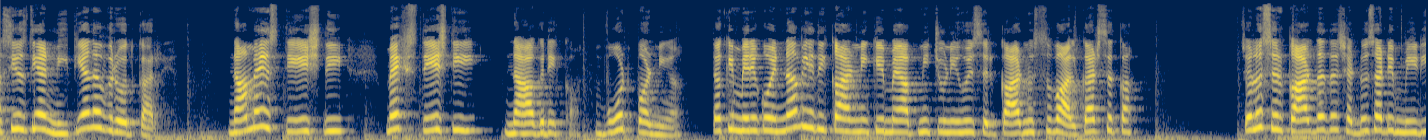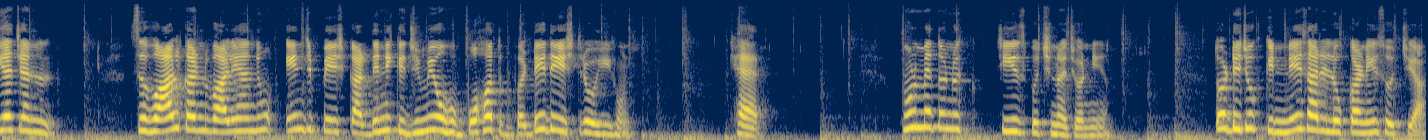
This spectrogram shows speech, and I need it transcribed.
ਅਸੀਂ ਉਸ ਦੀਆਂ ਨੀਤੀਆਂ ਦਾ ਵਿਰੋਧ ਕਰ ਰਹੇ। ਨਾ ਮੈਂ ਇਸ ਦੇਸ਼ ਦੀ, ਮੈਂ ਇਸ ਦੇਸ਼ ਦੀ ਨਾਗਰਿਕ ਹਾਂ ਵੋਟ ਪਾਉਣੀ ਆ ਤਾਂ ਕਿ ਮੇਰੇ ਕੋਲ ਇੰਨਾ ਵੀ ਅਧਿਕਾਰ ਨਹੀਂ ਕਿ ਮੈਂ ਆਪਣੀ ਚੁਣੀ ਹੋਈ ਸਰਕਾਰ ਨੂੰ ਸਵਾਲ ਕਰ ਸਕਾਂ। ਚਲੋ ਸਰਕਾਰ ਦਾ ਤਾਂ ਛੱਡੋ, ਸਾਡੇ ਮੀਡੀਆ ਚੈਨਲ ਸਵਾਲ ਕਰਨ ਵਾਲਿਆਂ ਨੂੰ ਇੰਜ ਪੇਸ਼ ਕਰਦੇ ਨੇ ਕਿ ਜਿਵੇਂ ਉਹ ਬਹੁਤ ਵੱਡੇ ਦੇਸ਼ ਧਰੋਹੀ ਹੋਣ। ਖੈਰ, ਹੁਣ ਮੈਂ ਤੁਹਾਨੂੰ ਇੱਕ ਚੀਜ਼ ਪੁੱਛਣਾ ਚਾਹੁੰਦੀ ਹਾਂ। ਤੁਹਾਡੇ ਜੋ ਕਿੰਨੇ ਸਾਰੇ ਲੋਕਾਂ ਨੇ ਸੋਚਿਆ,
